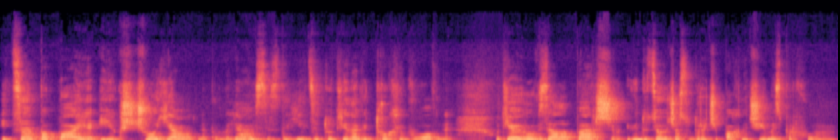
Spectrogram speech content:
І це папая. І якщо я от не помиляюся, здається, тут є навіть трохи вовни. От я його взяла першим, і він до цього часу, до речі, пахне чиїмось парфумом.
